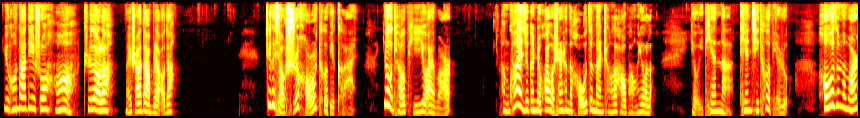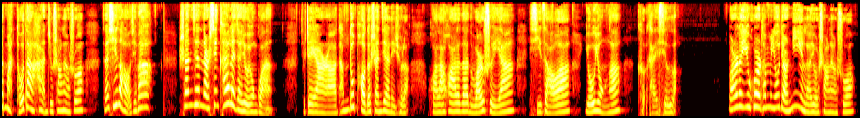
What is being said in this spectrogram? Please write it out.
玉皇大帝说：“哦，知道了。”没啥大不了的。这个小石猴特别可爱，又调皮又爱玩，很快就跟着花果山上的猴子们成了好朋友了。有一天呢，天气特别热，猴子们玩的满头大汗，就商量说：“咱洗澡去吧。”山涧那儿新开了家游泳馆。就这样啊，他们都跑到山涧里去了，哗啦哗啦的玩水呀、洗澡啊、游泳啊，可开心了。玩了一会儿，他们有点腻了，又商量说：“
